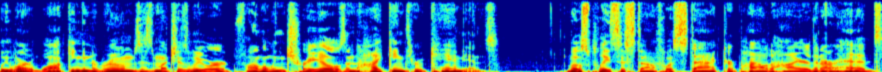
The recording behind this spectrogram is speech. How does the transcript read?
We weren't walking into rooms as much as we were following trails and hiking through canyons. Most places stuff was stacked or piled higher than our heads,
